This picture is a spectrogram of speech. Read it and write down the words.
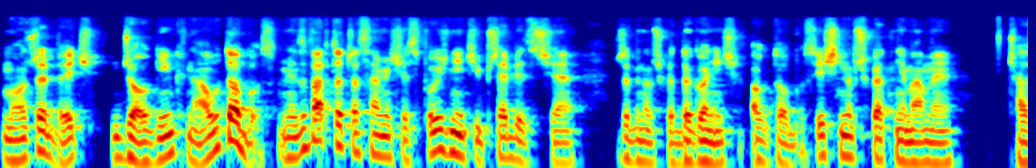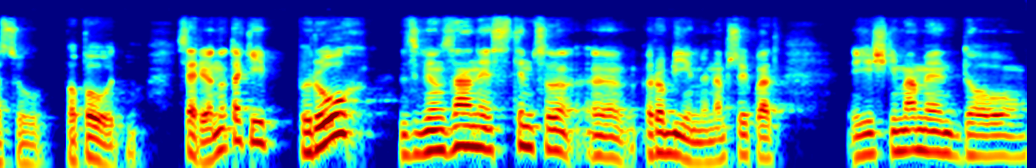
może być jogging na autobus, więc warto czasami się spóźnić i przebiec się, żeby na przykład dogonić autobus, jeśli na przykład nie mamy czasu po południu. Serio, no taki ruch związany z tym, co e, robimy, na przykład jeśli mamy do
